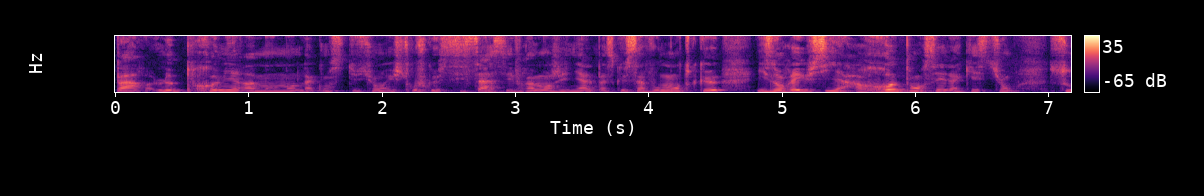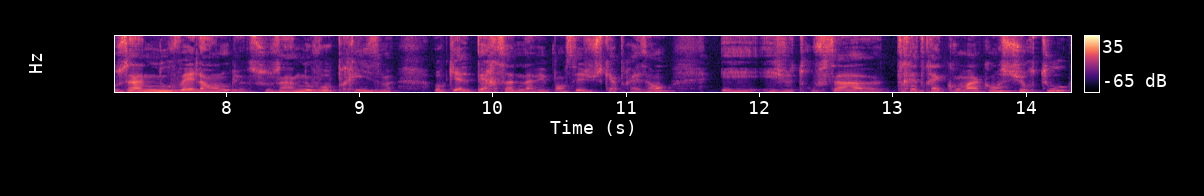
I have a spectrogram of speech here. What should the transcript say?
par le premier amendement de la Constitution. Et je trouve que c'est ça, c'est vraiment génial, parce que ça vous montre qu'ils ont réussi à repenser la question sous un nouvel angle, sous un nouveau prisme, auquel personne n'avait pensé jusqu'à présent. Et, je trouve ça euh, très très convaincant, surtout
